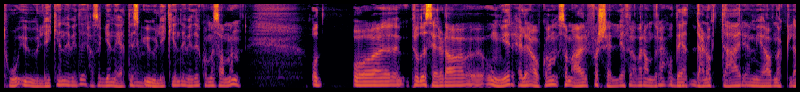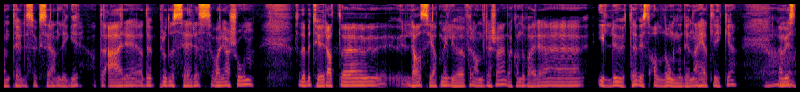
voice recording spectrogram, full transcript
to ulike individer, altså genetisk mm. ulike individer, kommer sammen. Og og produserer da unger, eller avkom, som er forskjellige fra hverandre. Og det, det er nok der mye av nøkkelen til suksessen ligger. At det, er, at det produseres variasjon. Så det betyr at la oss si at miljøet forandrer seg. Da kan du være ille ute hvis alle ungene dine er helt like. Ja. Men hvis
